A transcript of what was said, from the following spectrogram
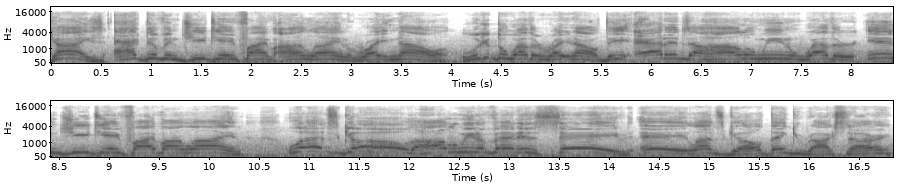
Guys, active in GTA 5 online right now. Look at the weather right now. They added the Halloween weather in GTA 5 online. Let's go. The Halloween event is saved. Hey, let's go. Thank you, Rockstar.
